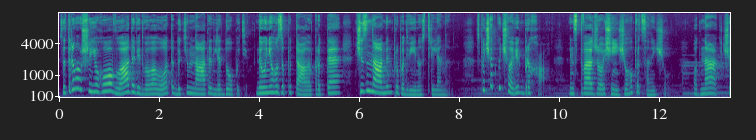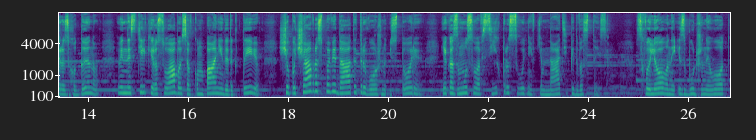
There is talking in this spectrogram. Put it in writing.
Затримавши його, влада відвела Лота до кімнати для допитів, де у нього запитали про те, чи знав він про подвійну стрілянину. Спочатку чоловік брехав, він стверджував, що нічого про це не чув. Однак через годину він настільки розслабився в компанії детективів, що почав розповідати тривожну історію, яка змусила всіх присутніх в кімнаті підвестися. Схвильований і збуджений Лот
